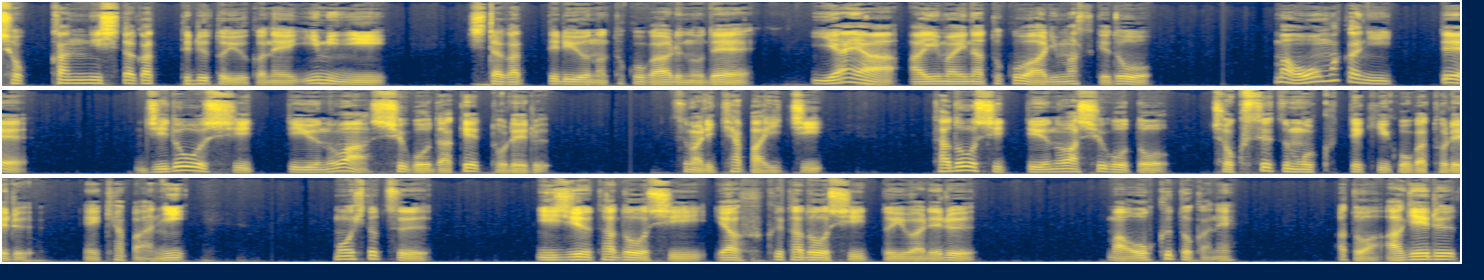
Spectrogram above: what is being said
直感に従ってるというかね、意味に従ってるようなとこがあるので、やや曖昧なとこはありますけど、まあ大まかに言って、自動詞っていうのは主語だけ取れる。つまりキャパ1。他動詞っていうのは主語と直接目的語が取れる。えキャパ2。もう一つ、二重多動詞や副多動詞と言われるまあ、置くとかね、あとは上げる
